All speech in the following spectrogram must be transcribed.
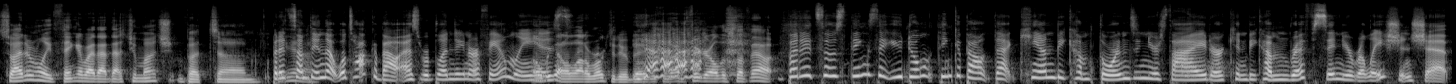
So I don't really think about that that too much, but um, But it's yeah. something that we'll talk about as we're blending our family. Oh, we got a lot of work to do, baby. Yeah. figure all this stuff out. But it's those things that you don't think about that can become thorns in your side or can become rifts in your relationship.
